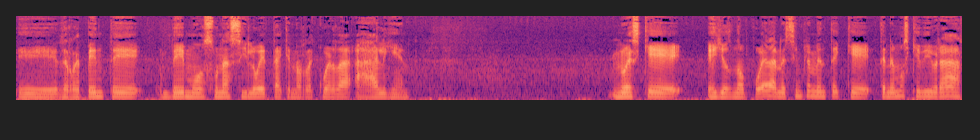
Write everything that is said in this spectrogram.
Eh, de repente vemos una silueta que nos recuerda a alguien. No es que ellos no puedan, es simplemente que tenemos que vibrar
